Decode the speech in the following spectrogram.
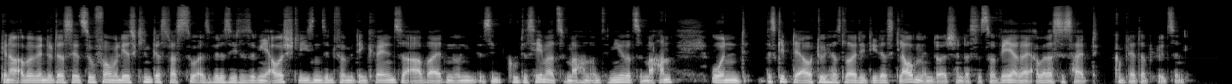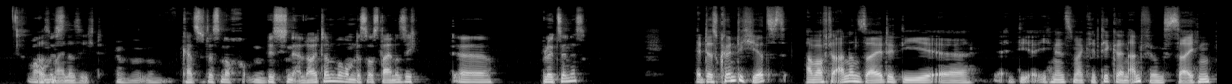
genau, aber wenn du das jetzt so formulierst, klingt das fast so, als würde sich das irgendwie ausschließen, sinnvoll mit den Quellen zu arbeiten und es sind gutes Thema zu machen und Turniere zu machen. Und es gibt ja auch durchaus Leute, die das glauben in Deutschland, dass es so wäre, aber das ist halt kompletter Blödsinn. Warum aus meiner Sicht. Kannst du das noch ein bisschen erläutern, warum das aus deiner Sicht äh, Blödsinn ist? Äh, das könnte ich jetzt, aber auf der anderen Seite, die, äh, die ich nenne es mal Kritiker in Anführungszeichen,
